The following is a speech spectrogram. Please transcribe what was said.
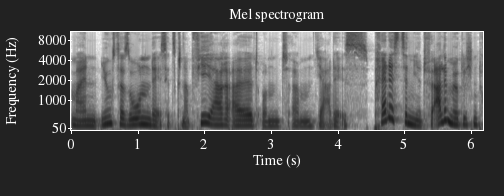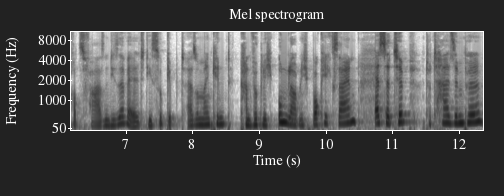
mein jüngster Sohn, der ist jetzt knapp vier Jahre alt und ähm, ja, der ist prädestiniert für alle möglichen Trotzphasen dieser Welt, die es so gibt. Also mein Kind kann wirklich unglaublich bockig sein. Erster Tipp, total simpel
